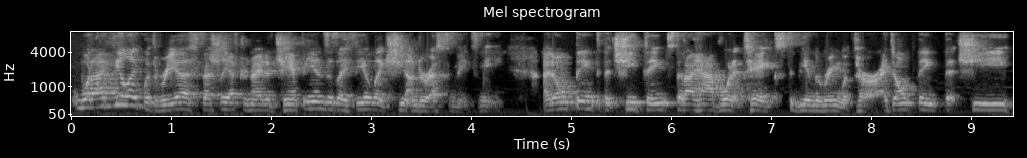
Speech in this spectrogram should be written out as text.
what I feel like with Rhea, especially after Night of Champions, is I feel like she underestimates me. I don't think that she thinks that I have what it takes to be in the ring with her. I don't think that she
